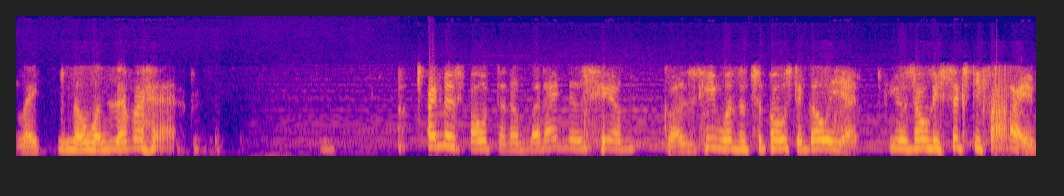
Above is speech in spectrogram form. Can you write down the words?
like no one's ever had. I miss both of them, but I miss him because he wasn't supposed to go yet. He was only 65.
